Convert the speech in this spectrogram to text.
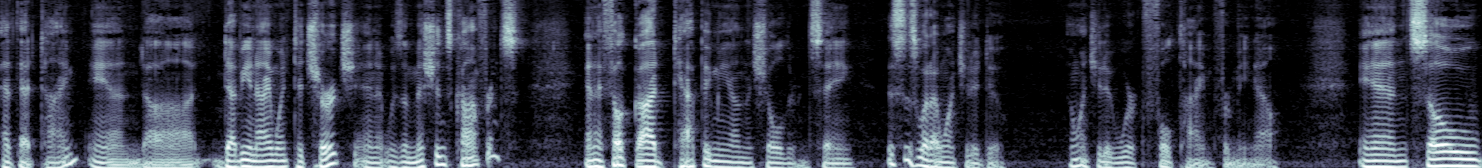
at that time, and uh, Debbie and I went to church, and it was a missions conference, and I felt God tapping me on the shoulder and saying, "This is what I want you to do. I want you to work full time for me now." And so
